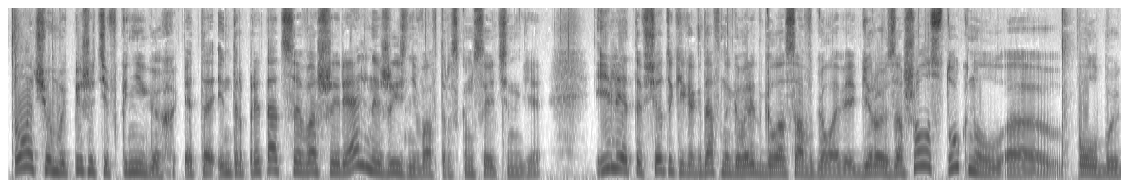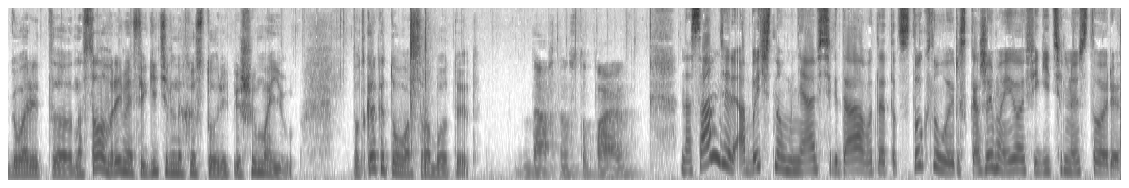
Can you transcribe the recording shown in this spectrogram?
то, о чем вы пишете в книгах, это интерпретация вашей реальной жизни в авторском сеттинге? Или это все-таки, как Дафна говорит, голоса в голове? Герой зашел, стукнул э, по лбу и говорит, «Э, настало время офигительных историй, пиши мою. Вот как это у вас работает? Да, наступаю. На самом деле, обычно у меня всегда вот этот стукнул и расскажи мою офигительную историю.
